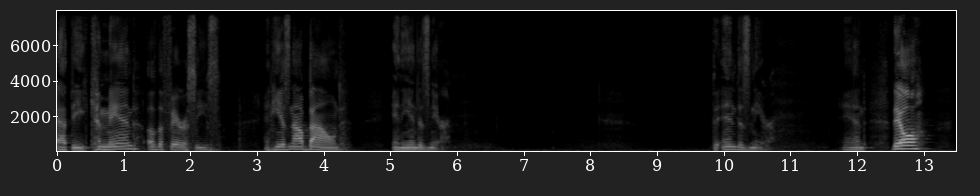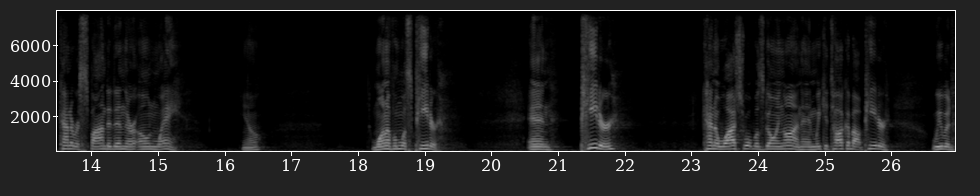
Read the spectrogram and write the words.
at the command of the Pharisees and he is now bound, and the end is near. The end is near. And they all kind of responded in their own way. You know? One of them was Peter. And Peter kind of watched what was going on. And we could talk about Peter. We would,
